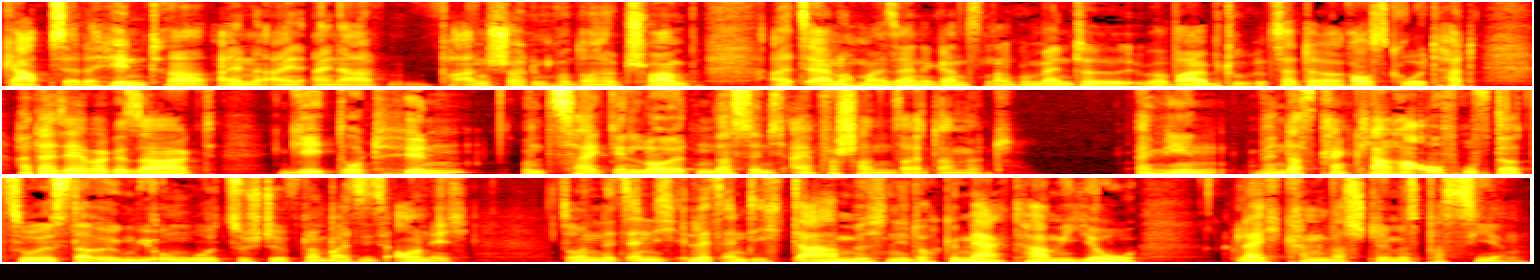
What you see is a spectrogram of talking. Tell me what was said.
gab es ja dahinter eine, eine, eine Art Veranstaltung von Donald Trump, als er nochmal seine ganzen Argumente über Wahlbetrug etc. rausgeholt hat, hat er selber gesagt, geht dorthin und zeigt den Leuten, dass ihr nicht einverstanden seid damit. I mean, wenn das kein klarer Aufruf dazu ist, da irgendwie Unruhe zu stiften, dann weiß ich es auch nicht. So, und letztendlich, letztendlich da müssen die doch gemerkt haben, yo, gleich kann was Schlimmes passieren.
